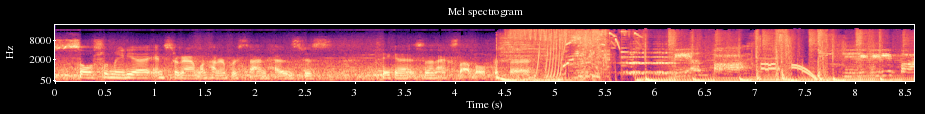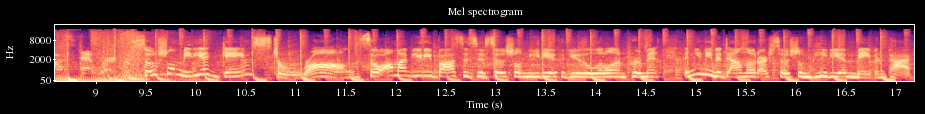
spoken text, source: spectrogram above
Social media, Instagram 100% has just taken it to the next level for sure. Social media game strong. So, all my beauty bosses whose social media could use a little improvement, then you need to download our social media Maven Pack.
